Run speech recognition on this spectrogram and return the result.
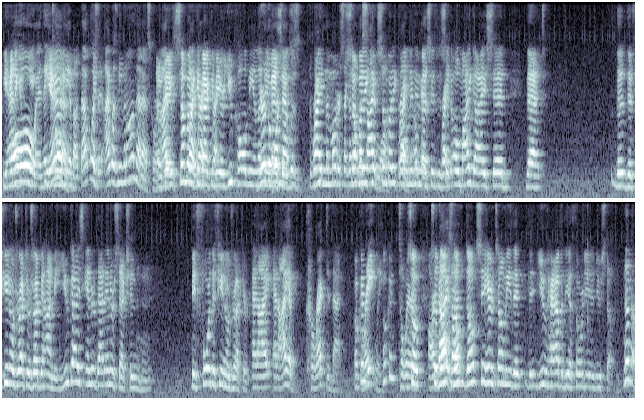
You had to oh, go. and they yeah. told me about that. Wasn't I wasn't even on that escort. I Okay, was, somebody right, came right, back to right. me, or you called me and left You're me the one that was riding the motorcycle somebody, on the sidewalk. somebody called me a message and said, "Oh, my guy said that the the funeral director was right behind me. You guys entered that intersection Mm-hmm. before the funeral director. and I and I have corrected that Okay, greatly okay. to where so so don't, don't don't sit here and tell me that, that you have the authority to do stuff. No, no,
